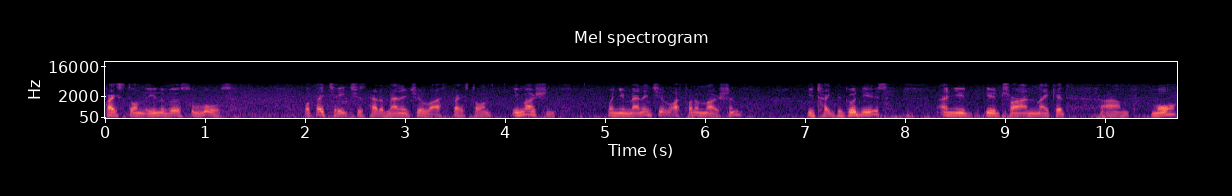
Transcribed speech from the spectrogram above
based on the universal laws. What they teach is how to manage your life based on emotion. When you manage your life on emotion, you take the good news and you, you try and make it um, more,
